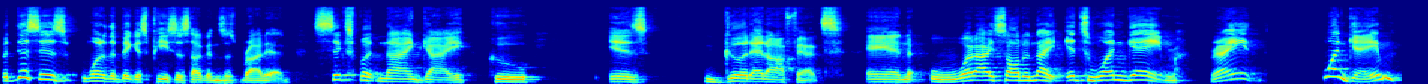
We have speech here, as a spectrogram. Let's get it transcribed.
But this is one of the biggest pieces Huggins has brought in. Six foot nine guy who is good at offense. And what I saw tonight, it's one game, right? One game.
